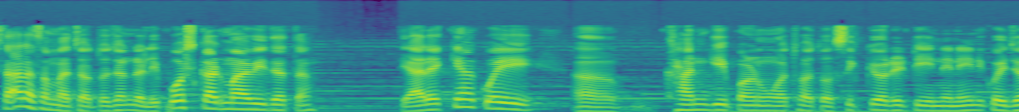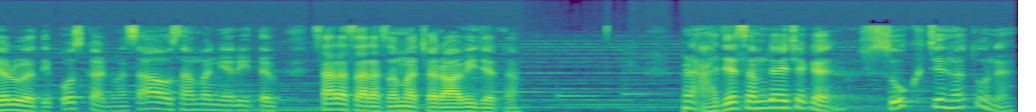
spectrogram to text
સારા સમાચાર તો જનરલી પોસ્ટકાર્ડમાં આવી જતા. ત્યારે ક્યાં કોઈ ખાનગીપણું અથવા તો સિક્યોરિટી ને એની કોઈ જરૂર હતી? પોસ્ટકાર્ડમાં સાવ સામાન્ય રીતે સારા સારા સમાચારો આવી જતા. પણ આજે સમજાય છે કે સુખ જે હતું ને,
